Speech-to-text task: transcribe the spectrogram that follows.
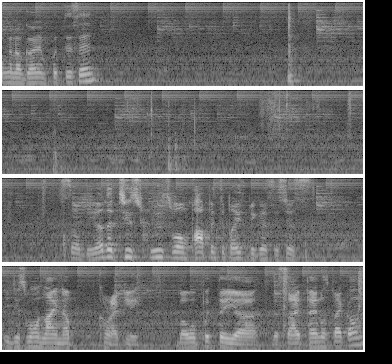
I'm gonna go ahead and put this in. So the other two screws won't pop into place because it's just it just won't line up correctly. But we'll put the uh, the side panels back on.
